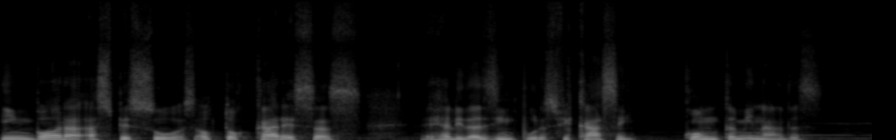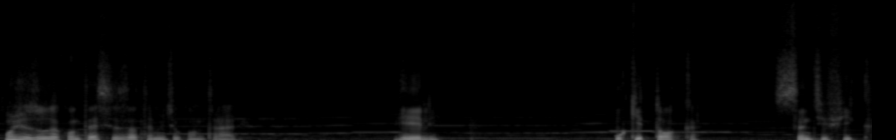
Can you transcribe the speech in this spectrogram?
embora as pessoas, ao tocar essas realidades impuras, ficassem contaminadas, com Jesus acontece exatamente o contrário. Ele, o que toca, santifica.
